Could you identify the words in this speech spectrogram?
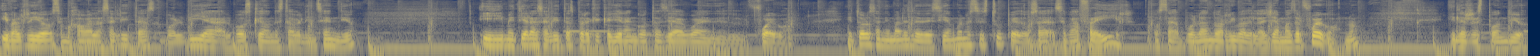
iba al río, se mojaba las alitas, volvía al bosque donde estaba el incendio y metía las alitas para que cayeran gotas de agua en el fuego. Y todos los animales le decían, bueno, es estúpido, o sea, se va a freír, o sea, volando arriba de las llamas del fuego, ¿no? Y les respondió,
